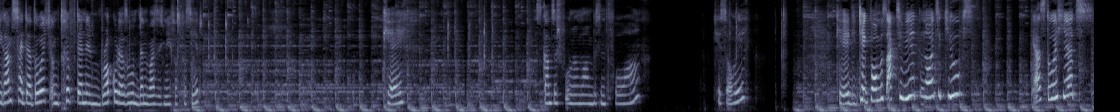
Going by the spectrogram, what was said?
die ganze Zeit da durch und trifft dann den Brock oder so und dann weiß ich nicht, was passiert. Okay. Ganze spulen wir mal ein bisschen vor. Okay, sorry. Okay, die Tickbombe ist aktiviert. 90 Cubes. Er ist durch jetzt.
